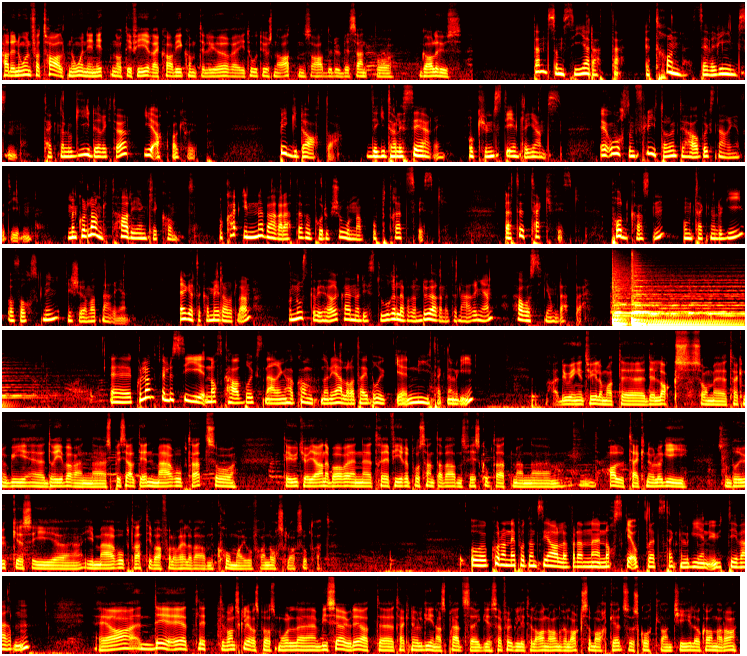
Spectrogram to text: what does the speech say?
hadde noen fortalt noen i 1984 hva vi kom til å gjøre i 2018, så hadde du blitt sendt på galehus. Den som sier dette, er Trond Severinsen, teknologidirektør i Aqua Group. Big data, digitalisering og kunstig intelligens er ord som flyter rundt i havbruksnæringen for tiden. Men hvor langt har de egentlig kommet? Og hva innebærer dette for produksjonen av oppdrettsfisk? Dette er Tekfisk, podkasten om teknologi og forskning i sjømatnæringen. Jeg heter Camilla Odland, og nå skal vi høre hva en av de store leverandørene til næringen har å si om dette. Eh, hvor langt vil du si norsk havbruksnæring har kommet når det gjelder å ta i bruk eh, ny teknologi? Nei, det er jo ingen tvil om at det, det er laks som er teknologidriveren, eh, spesielt innen merdeoppdrett. Så det utgjør gjerne bare en 3-4% av verdens fiskeoppdrett, men all teknologi som brukes i, i merdeoppdrett, i hvert fall over hele verden, kommer jo fra norsk lakseoppdrett. Og hvordan er potensialet for den norske oppdrettsteknologien ute i verden? Ja, Det er et litt vanskeligere spørsmål. Eh, vi ser jo det at eh, teknologien har spredd seg selvfølgelig til alle andre laksemarked, som Skottland, Chile og Canada.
